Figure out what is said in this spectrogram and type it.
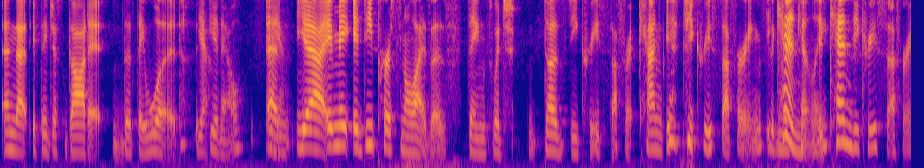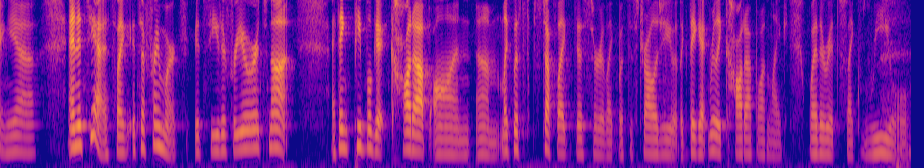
and that if they just got it that they would Yeah. you know and yeah, it make it depersonalizes things which does decrease suffer can decrease suffering It can, significantly it can decrease suffering, yeah. And it's yeah, it's like it's a framework. It's either for you or it's not. I think people get caught up on um, like with stuff like this or like with astrology, or like they get really caught up on like whether it's like real.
